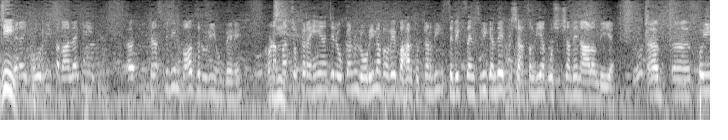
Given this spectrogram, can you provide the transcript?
ਜੀ। ਮੇਰਾ ਇੱਕ ਹੋਰ ਵੀ ਸਵਾਲ ਹੈ ਕਿ ਡਸਟਬਿਨ ਬਹੁਤ ਜ਼ਰੂਰੀ ਹੁੰਦੇ ਨੇ। ਹੁਣ ਆਪਾਂ ਚੁੱਕ ਰਹੇ ਹਾਂ ਜੇ ਲੋਕਾਂ ਨੂੰ ਲੋੜ ਹੀ ਨਾ ਪਵੇ ਬਾਹਰ ਸੁੱਟਣ ਦੀ ਸਿਵਿਕ ਸੈਂਸ ਵੀ ਕਹਿੰਦੇ ਪ੍ਰਸ਼ਾਸਨ ਦੀਆਂ ਕੋਸ਼ਿਸ਼ਾਂ ਦੇ ਨਾਲ ਆਉਂਦੀ ਹੈ। ਕੋਈ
